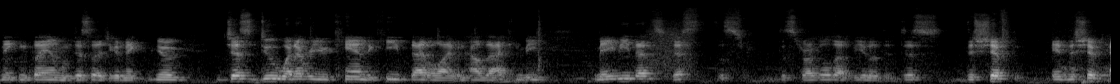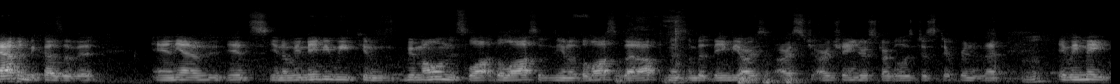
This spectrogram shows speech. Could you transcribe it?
making claim just so that you can make you know just do whatever you can to keep that alive and how that can be maybe that's just the, s- the struggle that you know the- just the shift it, the shift happened because of it. And yeah it's you know we maybe we can bemoan this lo- the loss of you know the loss of that optimism but maybe our our our change or struggle is just different in that and we may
